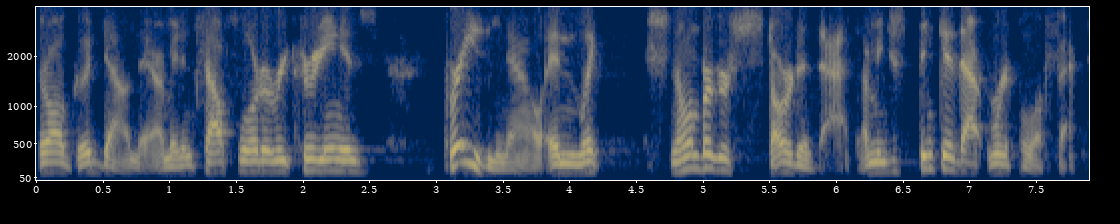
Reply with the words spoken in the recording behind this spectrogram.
they're all good down there." I mean, in South Florida, recruiting is crazy now, and like Schnellenberger started that. I mean, just think of that ripple effect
